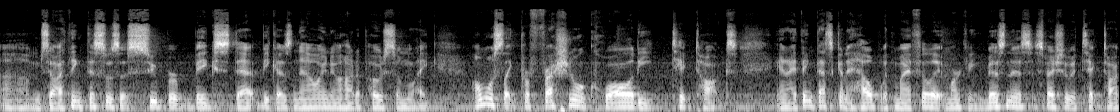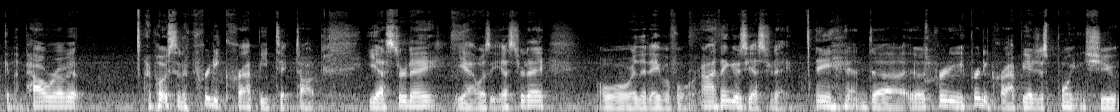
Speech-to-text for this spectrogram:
Um, so, I think this was a super big step because now I know how to post some like almost like professional quality TikToks. And I think that's going to help with my affiliate marketing business, especially with TikTok and the power of it. I posted a pretty crappy TikTok yesterday. Yeah, was it yesterday or the day before? I think it was yesterday, and uh, it was pretty pretty crappy. I just point and shoot,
